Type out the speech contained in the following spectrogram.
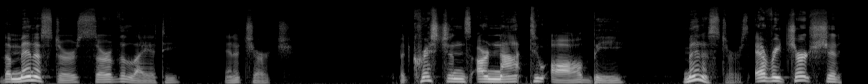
The ministers serve the laity in a church, but Christians are not to all be ministers. Every church should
